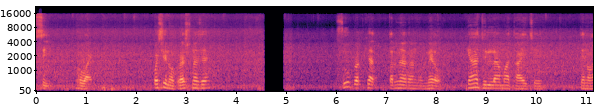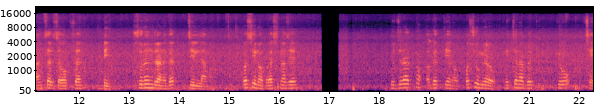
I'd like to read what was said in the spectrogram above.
સી ભવાઈ પછીનો પ્રશ્ન છે, સુપ્રખ્યાત તરનાતરનો મેળો કયા જિલ્લામાં થાય છે? તેનો આન્સર છે ઓપ્શન ડી સુરેન્દ્રનગર જિલ્લામાં. પછીનો પ્રશ્ન છે, ગુજરાતનો અગત્યનો પશુ મેળો નીચેના પૈકી કયો છે?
